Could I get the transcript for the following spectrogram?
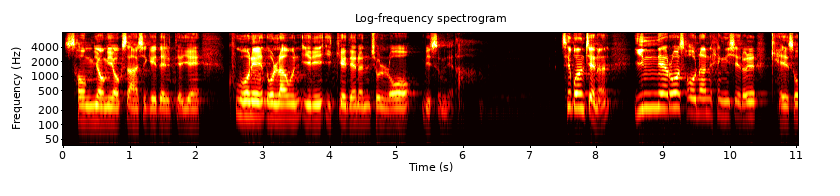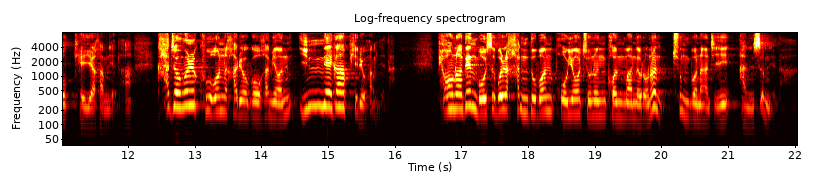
성령이 역사하시게 될 때에 구원의 놀라운 일이 있게 되는 줄로 믿습니다. 세 번째는 인내로 선한 행실을 계속해야 합니다. 가정을 구원하려고 하면 인내가 필요합니다. 변화된 모습을 한두 번 보여주는 것만으로는 충분하지 않습니다.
